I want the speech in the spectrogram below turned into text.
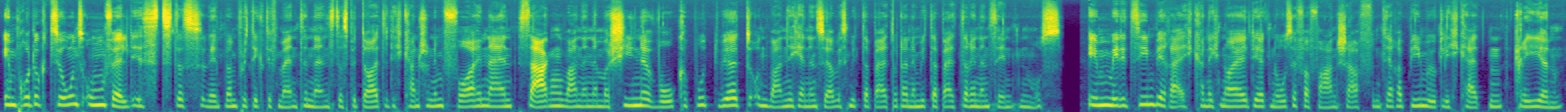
Im Produktionsumfeld ist, das nennt man Predictive Maintenance. Das bedeutet, ich kann schon im Vorhinein sagen, wann eine Maschine wo kaputt wird und wann ich einen Service-Mitarbeiter oder eine Mitarbeiterin senden muss. Im Medizinbereich kann ich neue Diagnoseverfahren schaffen, Therapiemöglichkeiten kreieren.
